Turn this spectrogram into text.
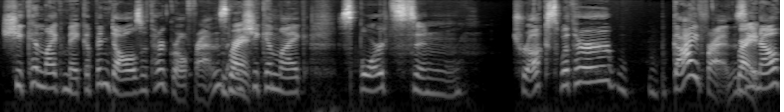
She can like makeup and dolls with her girlfriends. Right. And she can like sports and trucks with her guy friends, right. you know?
